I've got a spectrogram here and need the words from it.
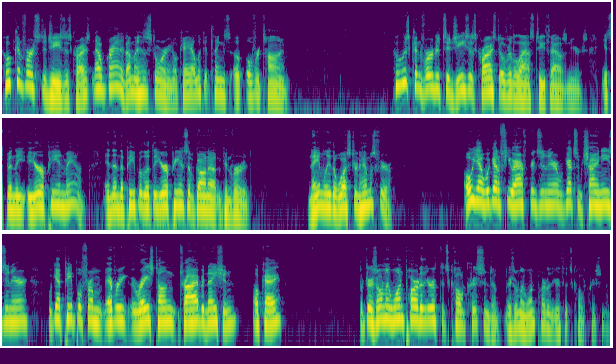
Who converts to Jesus Christ? Now, granted, I'm a historian, okay? I look at things o- over time. Who has converted to Jesus Christ over the last 2,000 years? It's been the European man, and then the people that the Europeans have gone out and converted, namely the Western Hemisphere. Oh, yeah, we got a few Africans in there. We got some Chinese in there. We got people from every race, tongue, tribe, and nation. Okay. But there's only one part of the earth that's called Christendom. There's only one part of the earth that's called Christendom.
